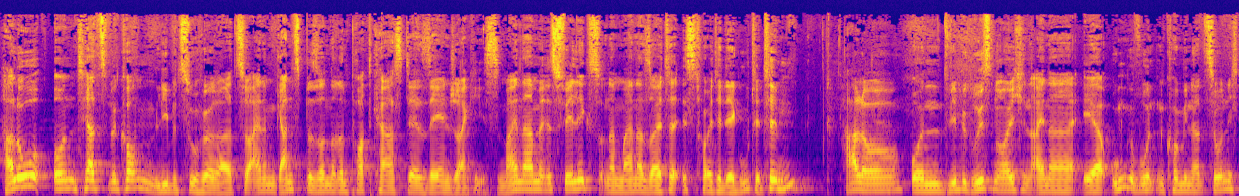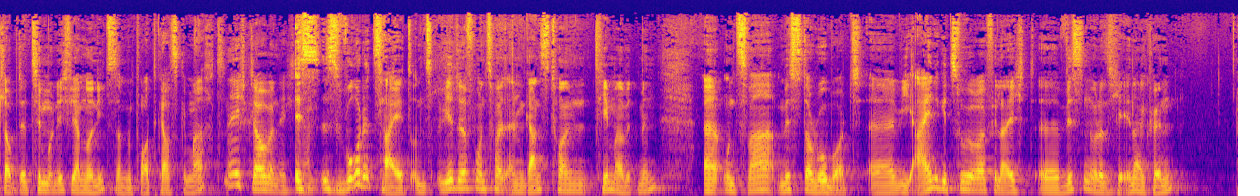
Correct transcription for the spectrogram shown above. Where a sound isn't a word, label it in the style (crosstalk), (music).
Hallo und herzlich willkommen, liebe Zuhörer, zu einem ganz besonderen Podcast der Serienjunkies. Mein Name ist Felix und an meiner Seite ist heute der gute Tim. Hallo. Und wir begrüßen euch in einer eher ungewohnten Kombination. Ich glaube, der Tim und ich, wir haben noch nie zusammen einen Podcast gemacht. Nee, ich glaube nicht. Es, es wurde Zeit und wir dürfen uns heute einem ganz tollen Thema widmen. Äh, und zwar Mr. Robot. Äh, wie einige Zuhörer vielleicht äh, wissen oder sich erinnern können,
